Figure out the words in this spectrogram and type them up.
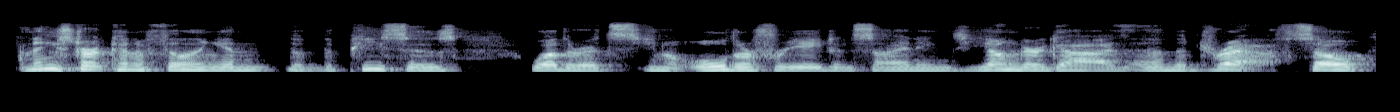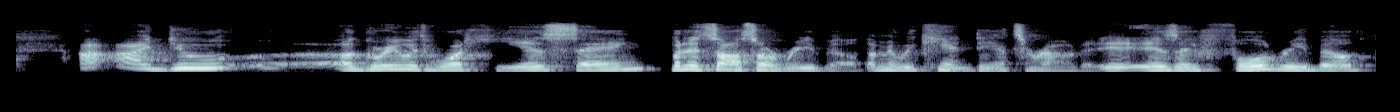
And then you start kind of filling in the, the pieces, whether it's you know older free agent signings, younger guys, and the draft. So I, I do agree with what he is saying, but it's also a rebuild. I mean, we can't dance around it. It is a full rebuild.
